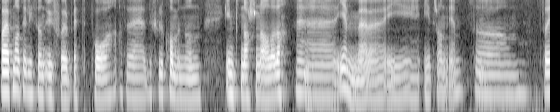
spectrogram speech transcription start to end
var jeg på en måte litt sånn uforberedt på at det, skulle komme noen internasjonale da, eh, hjemme i, i, Trondheim. Så, så,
